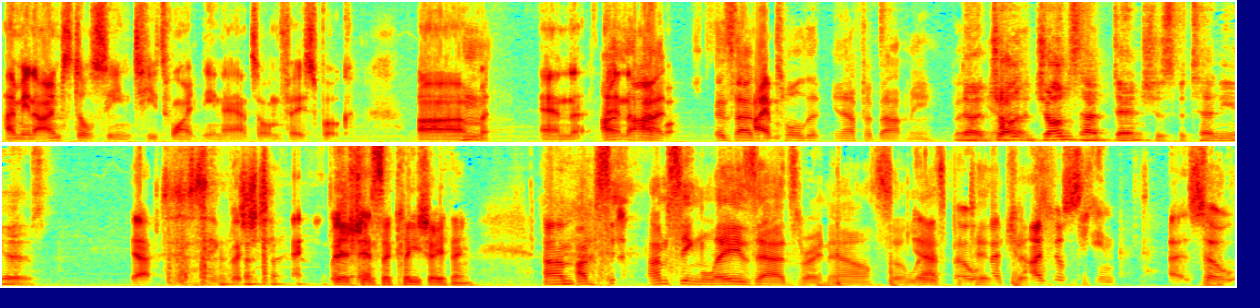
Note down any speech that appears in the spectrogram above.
I mean, I'm still seeing teeth whitening ads on Facebook, um, and I'm not. I've- I've I'm- told it enough about me. But, No, yeah. John, John's had dentures for 10 years. Yeah, it's English. It's, it's a cliche thing. Um, I'm see- I'm seeing Lay's ads right now. So Yeah, Lay's so potato I, chips. I'm just seeing. Uh, so,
